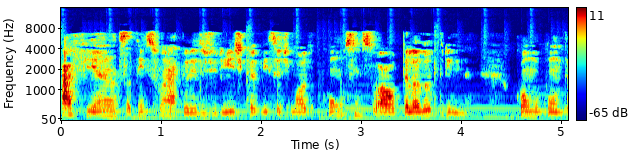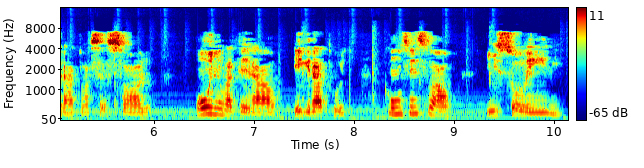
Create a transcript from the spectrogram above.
a fiança tem sua natureza jurídica vista de modo consensual pela doutrina, como contrato acessório, unilateral e gratuito, consensual e solene.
